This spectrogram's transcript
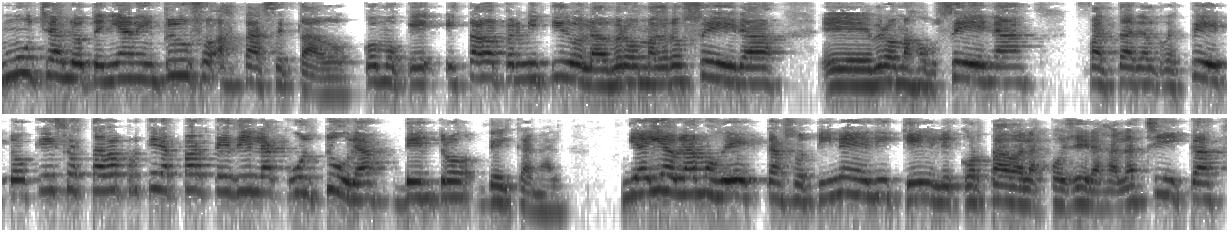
Muchas lo tenían incluso hasta aceptado, como que estaba permitido la broma grosera, eh, bromas obscenas, faltar el respeto, que eso estaba porque era parte de la cultura dentro del canal. De ahí hablamos de Casotinelli, que le cortaba las polleras a las chicas,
